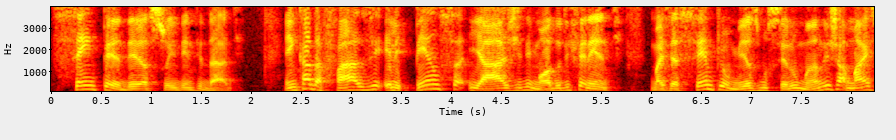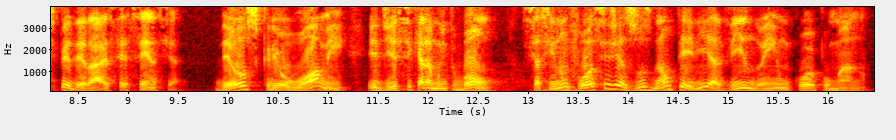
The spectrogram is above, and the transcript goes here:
sem perder a sua identidade. Em cada fase, ele pensa e age de modo diferente, mas é sempre o mesmo ser humano e jamais perderá essa essência. Deus criou o homem e disse que era muito bom. Se assim não fosse, Jesus não teria vindo em um corpo humano.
